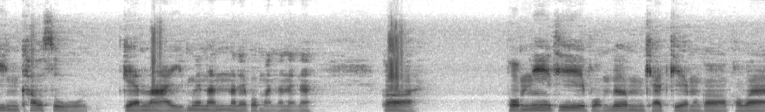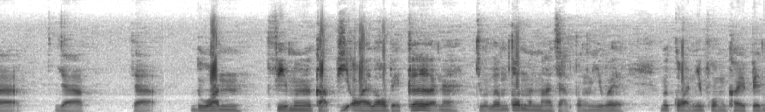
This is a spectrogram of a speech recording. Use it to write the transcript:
ยิ่งเข้าสู่แกนไลน์เมื่อนั้นอะไรประมาณนั้นแหละนะก็ผมนี่ที่ผมเริ่มแคสเกมก็เพราะว่าอยากจะดวลฝีมือกับพี่ออยลอเบเกอร์นะจุดเริ่มต้นมันมาจากตรงนี้เว้ยเมื่อก่อนนี้ผมเคยเป็น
